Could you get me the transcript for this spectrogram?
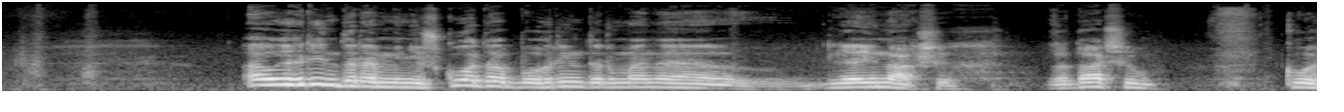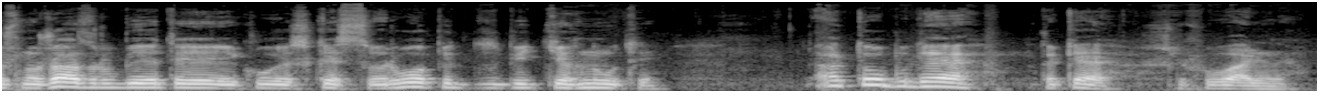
Але гріндера мені шкода, бо гріндер в мене для інакших задачів. Якогось ножа зробити, якогось кисть сверло підтягнути. А то буде таке шліфувальне.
